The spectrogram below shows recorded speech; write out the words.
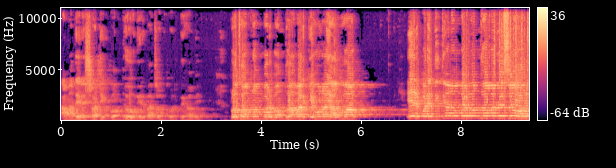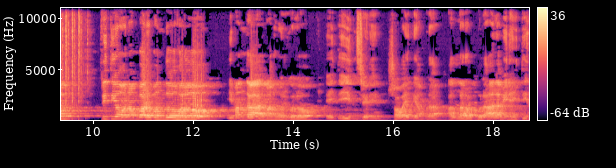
আমাদের সঠিক বন্ধু নির্বাচন করতে হবে। প্রথম নম্বর বন্ধু আমার কেউ নয়, আল্লাহ। এরপরে দ্বিতীয় নম্বর বন্ধু আমার রসুল। তৃতীয় নম্বর বন্ধু হলো ইমানদার মানুষগুলো। এই তিন শ্রেণির সবাইকে আমরা আল্লাহ রব্বুল আলামিন এই তিন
